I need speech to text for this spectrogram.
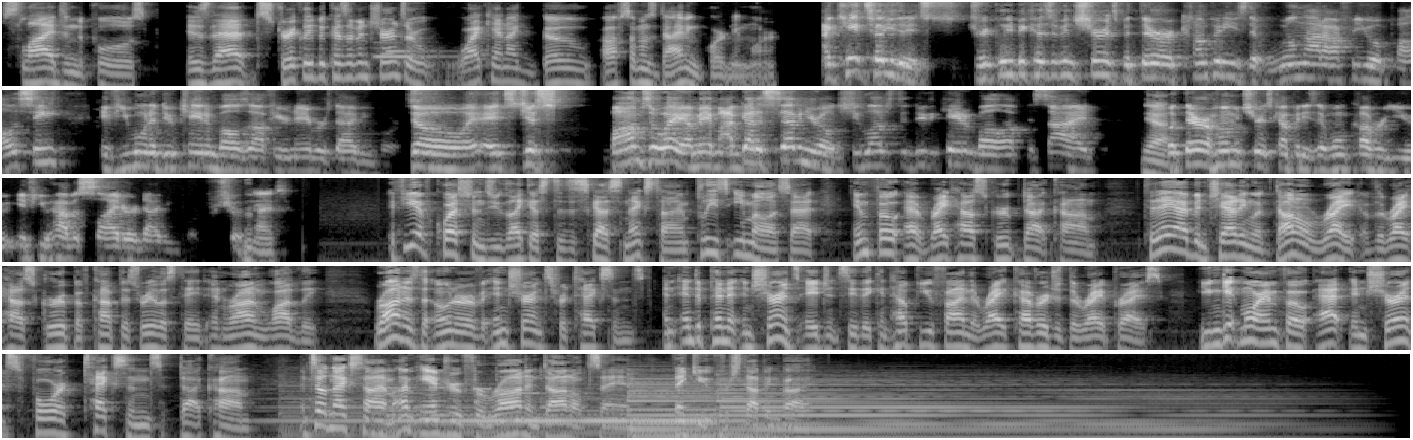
slides into pools. Is that strictly because of insurance or why can't I go off someone's diving board anymore? I can't tell you that it's strictly because of insurance, but there are companies that will not offer you a policy if you want to do cannonballs off your neighbor's diving board. So it's just bombs away. I mean, I've got a seven year old. She loves to do the cannonball off the side. Yeah. But there are home insurance companies that won't cover you if you have a slide or a diving board for sure. Nice. If you have questions you'd like us to discuss next time, please email us at info at righthousegroup.com. Today I've been chatting with Donald Wright of the Wright House Group of Compass Real Estate and Ron Wadley. Ron is the owner of Insurance for Texans, an independent insurance agency that can help you find the right coverage at the right price. You can get more info at insurancefortexans.com. Until next time, I'm Andrew for Ron and Donald saying thank you for stopping by.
